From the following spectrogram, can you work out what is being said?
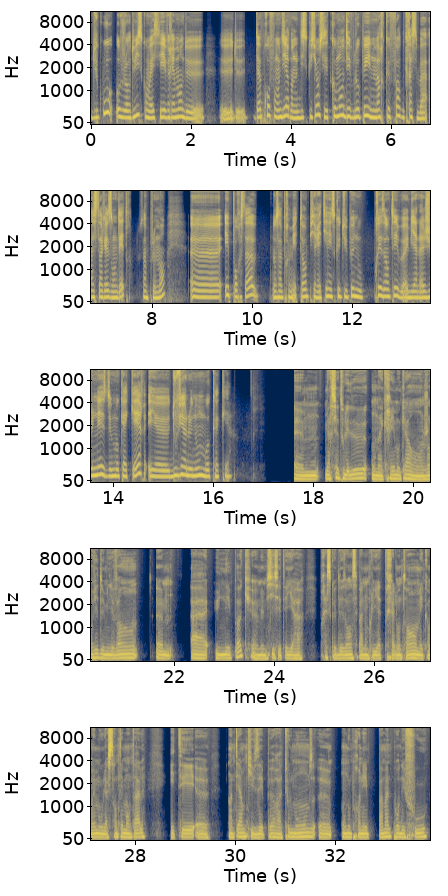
Du coup, aujourd'hui, ce qu'on va essayer vraiment de de- d'approfondir dans nos discussions, c'est comment développer une marque forte grâce bah, à sa raison d'être, tout simplement. Euh, et pour ça, dans un premier temps, Pierre-Étienne, est-ce que tu peux nous présenter bah, eh bien, la jeunesse de Mocacare et euh, d'où vient le nom Mocacare Euh, merci à tous les deux. On a créé Mocha en janvier 2020 euh, à une époque, euh, même si c'était il y a presque deux ans, c'est pas non plus il y a très longtemps, mais quand même où la santé mentale était un terme qui faisait peur à tout le monde. On nous prenait pas mal pour des fous.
